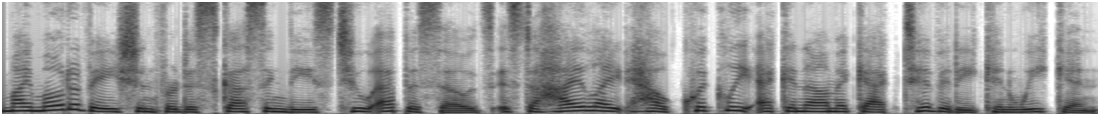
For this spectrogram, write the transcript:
My motivation for discussing these two episodes is to highlight how quickly economic activity can weaken.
